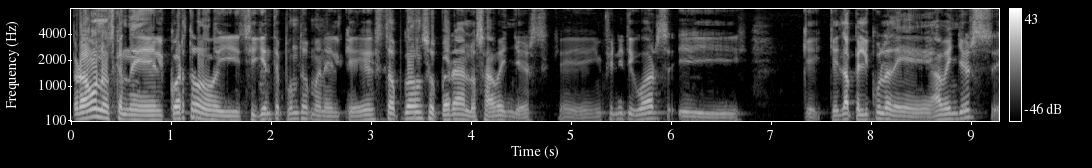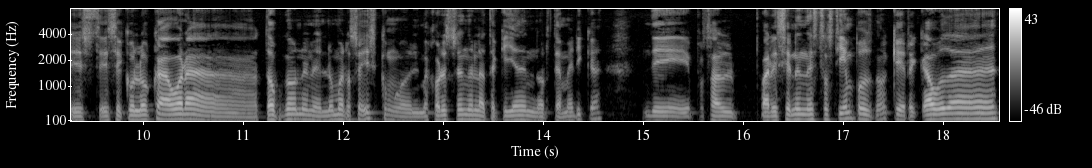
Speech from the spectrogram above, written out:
Pero vámonos con el cuarto y siguiente punto, man, el que es Top Gun supera a los Avengers, Infinity Wars y que, que es la película de Avengers, este se coloca ahora Top Gun en el número 6 como el mejor estreno en la taquilla de Norteamérica, de pues al parecer en estos tiempos, ¿no? Que recauda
